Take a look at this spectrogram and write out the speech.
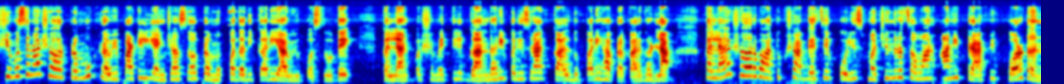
शिवसेना शहर प्रमुख रवी पाटील यांच्यासह प्रमुख पदाधिकारी यावेळी उपस्थित होते. कल्याण पश्चिमेतील गांधारी परिसरात काल दुपारी हा प्रकार घडला. कल्याण शहर वाहतूक शाखेचे पोलीस मच्छिंद्र चव्हाण आणि ट्रॅफिक वॉर्डन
